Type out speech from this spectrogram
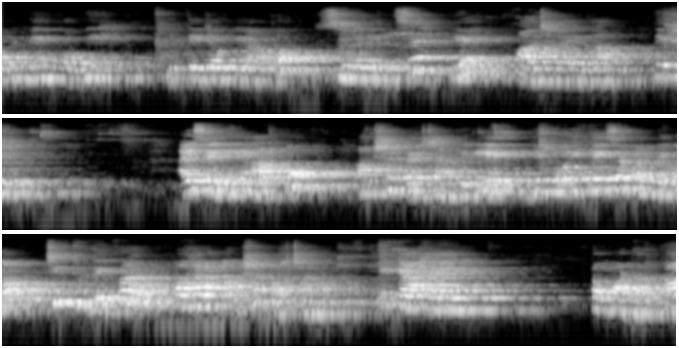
कॉपी में कॉपी लिखते जाओगे आपको सुंदर तरीके से ये आ जाएगा। देखो, ऐसे ही आपको अक्षर पहचान के लिए देखो कैसा कर देखो, चित्र देखकर पहला अक्षर पहचानना ये क्या है? टमाटर का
